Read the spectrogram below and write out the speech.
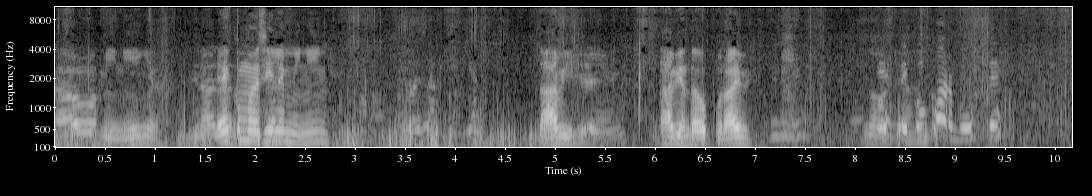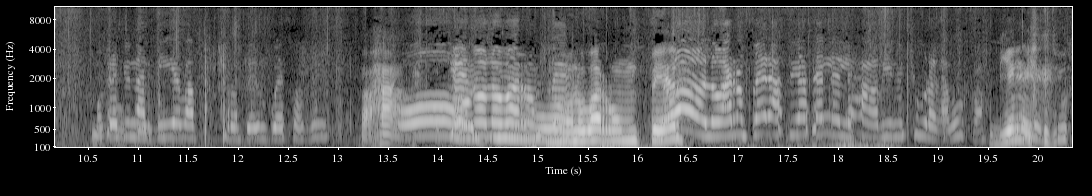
Vos. Mi niño. Mira, Es como decirle mi niño. David. David andado por ahí. No, Este, con corvo usted. ¿Cómo cree que una ardilla va a romper un hueso así? Ajá. que no lo va a romper. No lo va a romper. No, lo va a romper así, hacerle lejada bien hechura la boca. Bien hechura.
